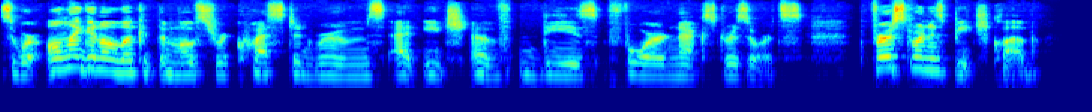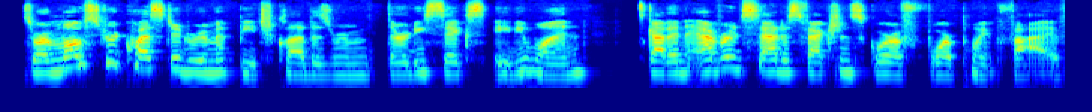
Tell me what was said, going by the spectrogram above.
So we're only going to look at the most requested rooms at each of these four next resorts. The first one is Beach Club. So our most requested room at Beach Club is room 3681. It's got an average satisfaction score of 4.5,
